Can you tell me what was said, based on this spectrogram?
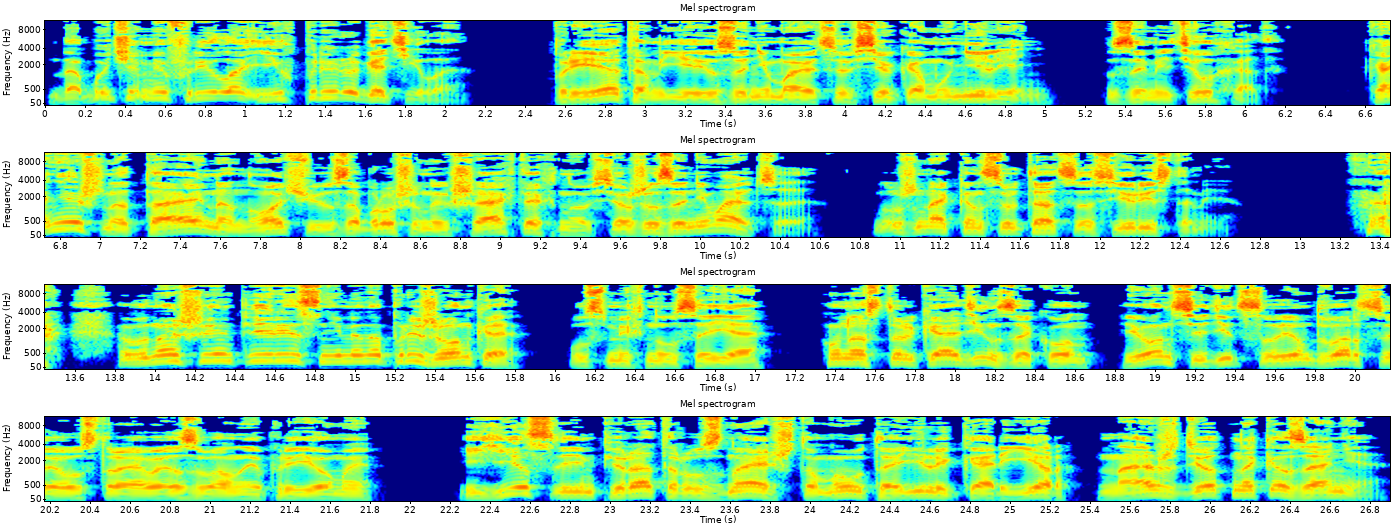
Добыча мифрила — их прерогатива. При этом ею занимаются все, кому не лень, заметил Хат. Конечно, тайно, ночью в заброшенных шахтах, но все же занимаются. Нужна консультация с юристами. «Ха, в нашей империи с ними напряженка», — усмехнулся я. «У нас только один закон, и он сидит в своем дворце, устраивая званые приемы. Если император узнает, что мы утаили карьер, нас ждет наказание.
